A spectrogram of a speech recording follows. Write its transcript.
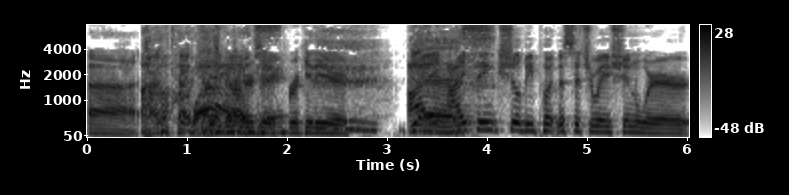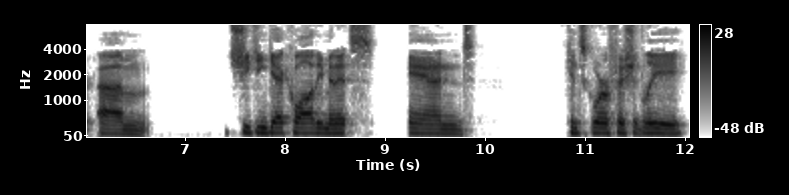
Uh, Kysre Gondezick, rookie of the year. I, I think she'll be put in a situation where um, she can get quality minutes and can score efficiently.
